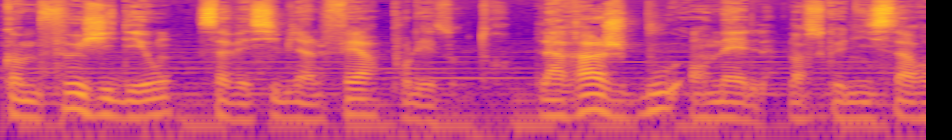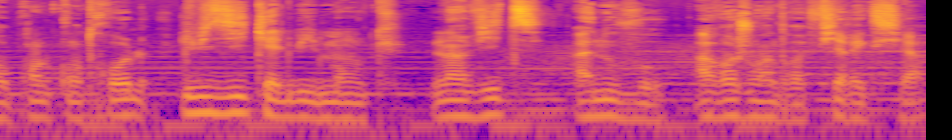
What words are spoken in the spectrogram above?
comme Feu Gideon savait si bien le faire pour les autres. La rage bout en elle lorsque Nissa reprend le contrôle, lui dit qu'elle lui manque, l'invite à nouveau à rejoindre Phyrexia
